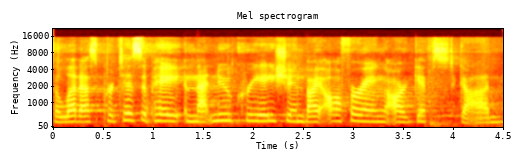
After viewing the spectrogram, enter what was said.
So let us participate in that new creation by offering our gifts to God.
